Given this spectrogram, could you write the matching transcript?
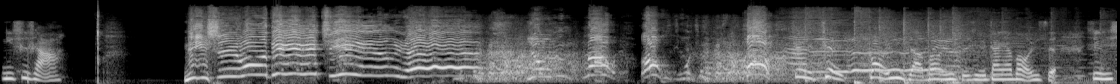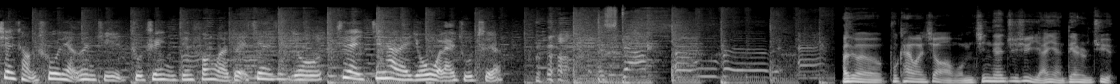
你是啥？你是我的情人，拥抱。啊，我啊，这这不好意思啊，不好意思，这个大家不好意思，这个现场出了点问题，主持人已经疯了。对，现在由现在接下来由我来主持。啊，对不开玩笑啊，我们今天继续演演电视剧。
